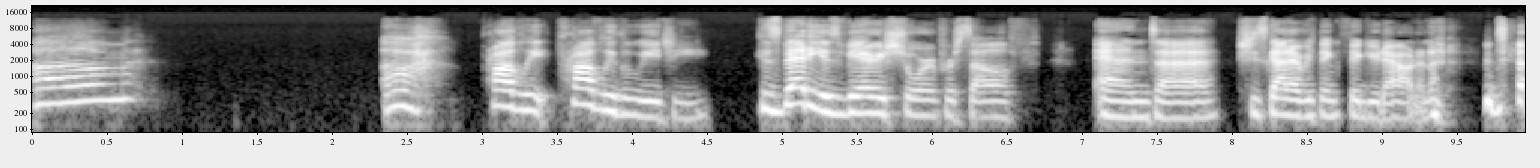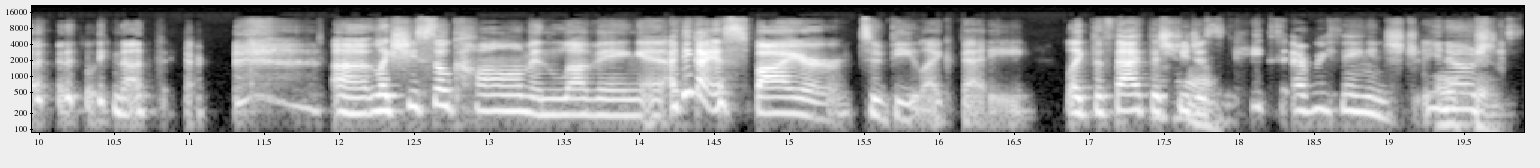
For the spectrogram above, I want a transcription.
Um. Uh, probably probably Luigi because Betty is very sure of herself and uh, she's got everything figured out, and definitely not there. Um, like she's so calm and loving, and I think I aspire to be like Betty. Like the fact that she just takes everything and you know okay. she's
